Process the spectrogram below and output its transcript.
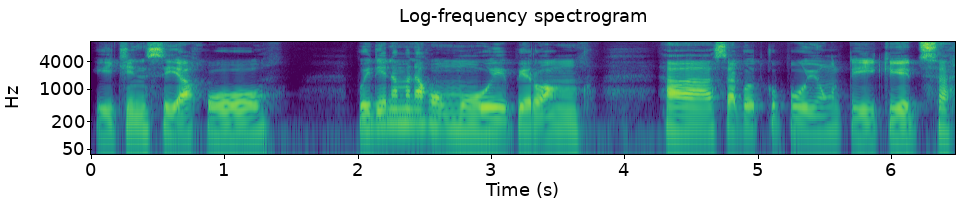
agency ako. Pwede naman ako umuwi pero ang ah, sagot ko po yung ticket sa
